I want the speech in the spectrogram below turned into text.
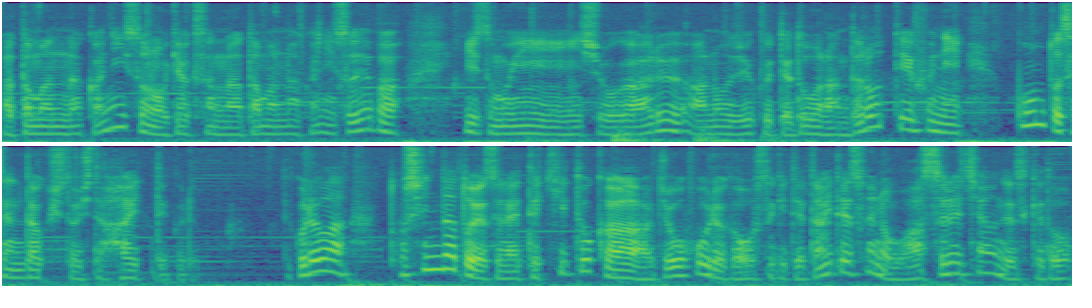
頭の中にそのお客さんの頭の中にそういえばいつもいい印象があるあの塾ってどうなんだろうっていうふうにポンと選択肢として入ってくる。これは都心だとですね敵とか情報量が多すぎて大体そういうのを忘れちゃうんですけど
